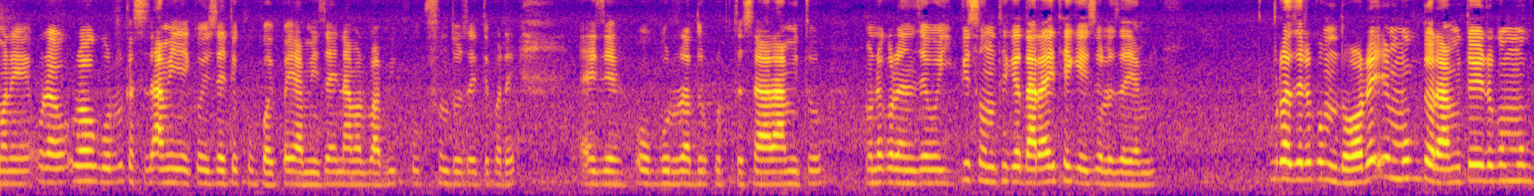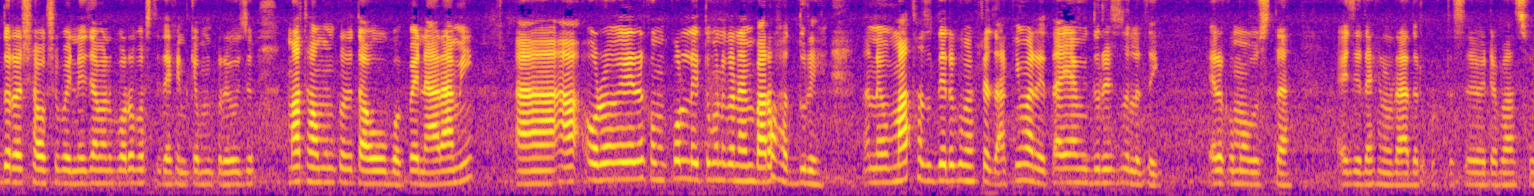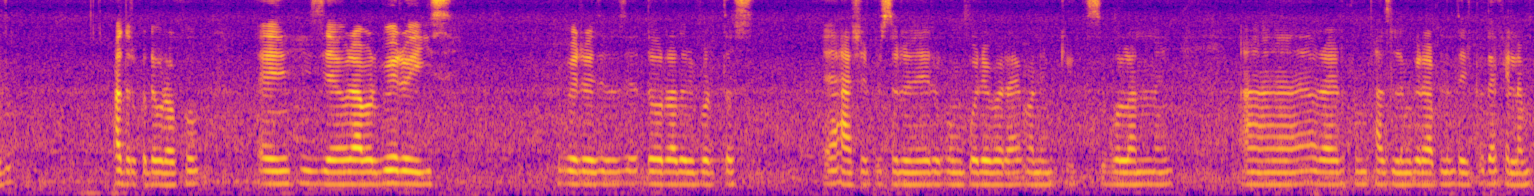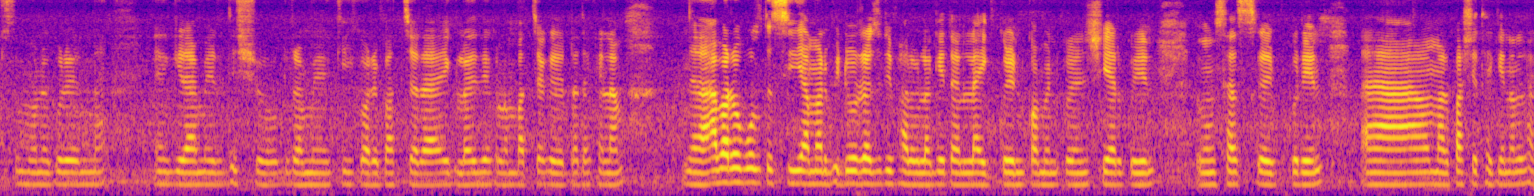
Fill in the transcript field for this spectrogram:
মানে ওরা, ওরাও গরুর কাছে আমি কই যাইতে খুব ভয় পাই, আমি যাই না, আমার বাবি খুব সুন্দর যাইতে পারে। এই যে ও গরুর আদর করতেছে, আর আমি তো মনে করেন যে ওই পিছন থেকে দাঁড়াই থেকেই চলে যাই আমি। ওরা যেরকম ধরে মুখ ধরে, আমি তো এরকম মুখ ধরার সাহস পাই না। যে আমার বড় বাস্তি দেখেন কেমন করে, ওই যে মাথা অমন করে, তাও ও ভয় পায় না। আর আমি ওরা এরকম করলেই তো মনে করেন আমি বারো হাত দূরে। মানে মাথা যদি এরকম একটা ঝাঁকি মারে, তাই আমি দূরে চলে যাই। এরকম অবস্থা। এই যে দেখেন ওরা আদর করতেছে, ওইটা বাছুর। আদর করে ওরা খুব, এই যে ওরা আবার বেরোয় গেছে। বের হয়ে যে দৌড়াদৌড়ি করতেছে। হাঁসের পিছনে এরকম করে বেড়ায় মানে কি কিছু বলার নাই। ওরা এরকম ফাজলামি করে, আপনাদের একটু দেখালাম কিছু মনে করেন না। গ্রামের দৃশ্য, গ্রামে কি করে বাচ্চারা, এগুলাই দেখলাম, বাচ্চাকে এটা দেখালাম আবারও বলতেছি, আমার ভিডিওটা যদি ভালো লাগে তাহলে লাইক করেন কমেন্ট করেন শেয়ার করেন এবং সাবস্ক্রাইব করেন। আমার পাশে থাকেন, আল্লাহ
